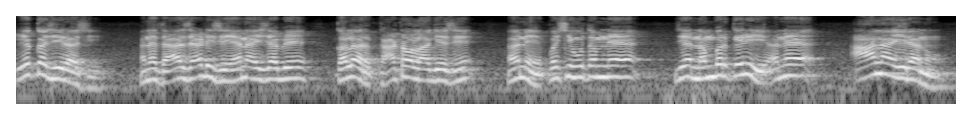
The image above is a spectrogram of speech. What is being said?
એક જ હીરા છે. અને ધાર જાડી છે, એના હિસાબે કલર કાંટો લાગે છે. અને પછી હું તમને જે નંબર કરી અને આના હીરાનું.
